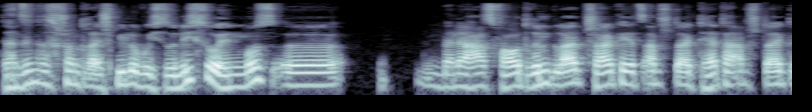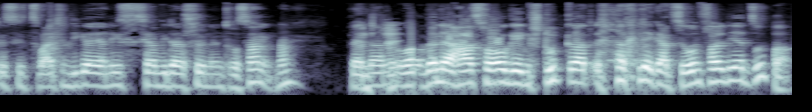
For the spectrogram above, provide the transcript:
dann sind das schon drei Spiele, wo ich so nicht so hin muss. Äh, wenn der HSV drin bleibt, Schalke jetzt absteigt, Hertha absteigt, ist die zweite Liga ja nächstes Jahr wieder schön interessant. Ne? Wenn, dann, wenn der HSV gegen Stuttgart in der Relegation verliert, super.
